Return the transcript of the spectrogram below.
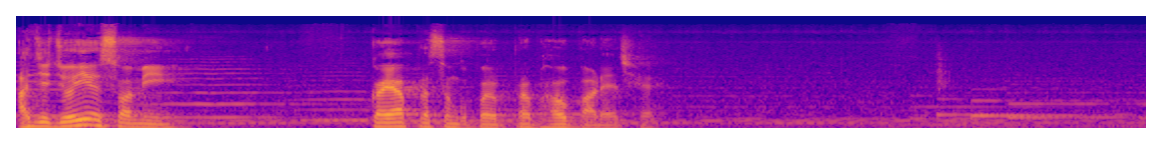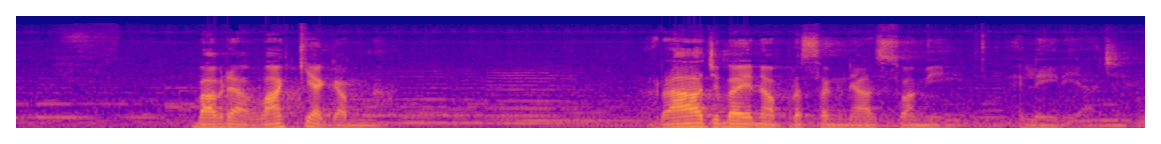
આજે જોઈએ સ્વામી કયા પ્રસંગ ઉપર પ્રભાવ પાડે છે. બાબરા વાંકિયા ગામના રાજબાઈના પ્રસંગને આ સ્વામી લઈ રહ્યા છે.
